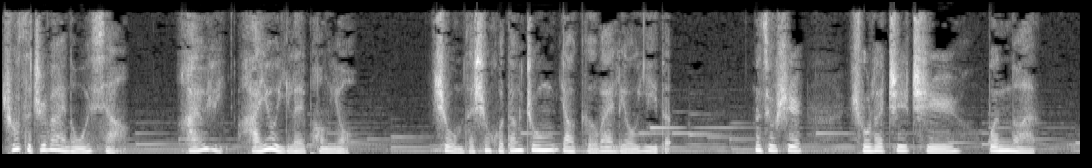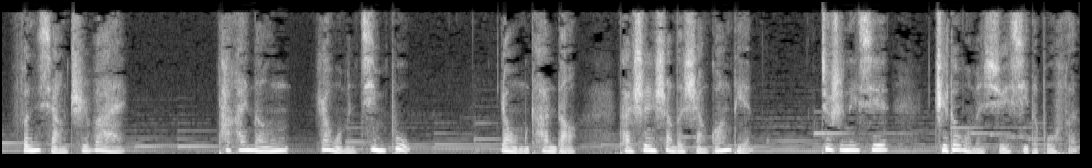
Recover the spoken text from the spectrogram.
除此之外呢，我想还有一还有一类朋友是我们在生活当中要格外留意的，那就是除了支持、温暖、分享之外，他还能让我们进步，让我们看到他身上的闪光点，就是那些值得我们学习的部分。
